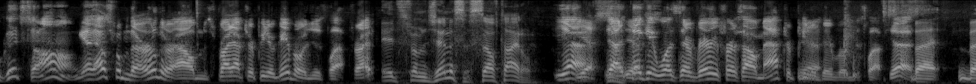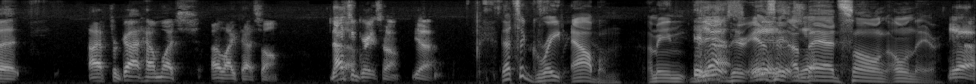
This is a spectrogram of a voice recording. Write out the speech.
Oh, good song. Yeah, that was from the earlier albums, right after Peter Gabriel just left, right? It's from Genesis, self-titled. Yeah, Yes, yeah. I yes. think it was their very first album after Peter Yeah. Gabriel just left. Yeah, But but I forgot how much I like that song. that's a great song. Yeah, That's a great album. I mean, It there, is. there It isn't is, a yeah. bad song on there. yeah.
